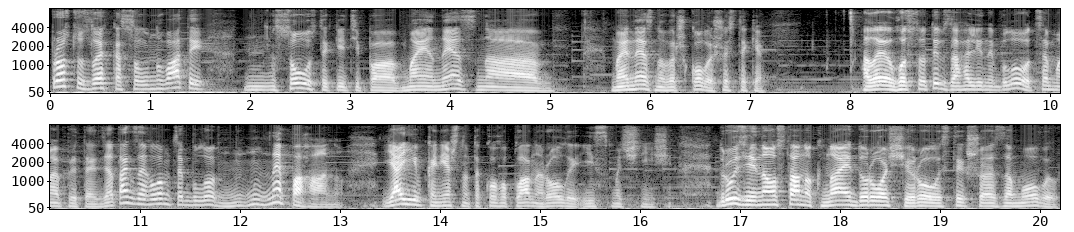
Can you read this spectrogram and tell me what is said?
Просто злегка солонуватий соус, такий, типа майонез на майонезно-вершковий, щось таке. Але гостроти взагалі не було, оце моя претензія. А так загалом це було ну, непогано. Я їв, звісно, такого плану роли і смачніші. Друзі, наостанок найдорожчі роли з тих, що я замовив.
